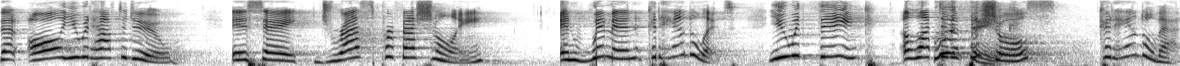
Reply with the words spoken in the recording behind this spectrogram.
that all you would have to do is say dress professionally, and women could handle it. You would think elected officials could handle that.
